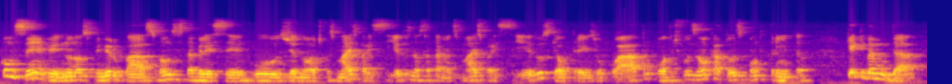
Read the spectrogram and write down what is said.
Como sempre, no nosso primeiro passo, vamos estabelecer os genótipos mais parecidos, né, os tratamentos mais parecidos, que é o 3 e o 4, ponto de fusão 14.30. O que, que vai mudar?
